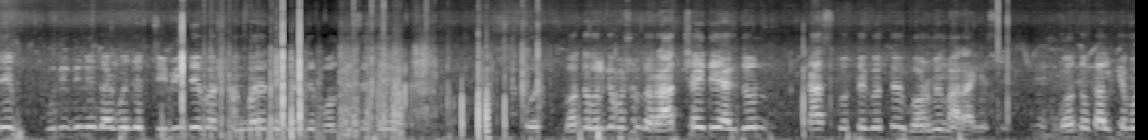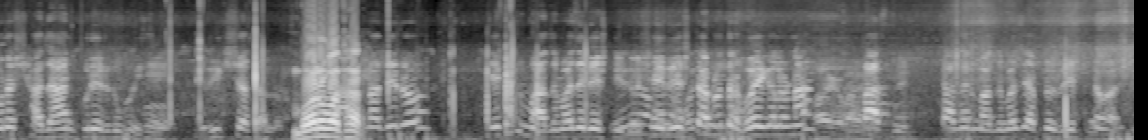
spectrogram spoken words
যে প্রতিদিনই দেখবেন যে টিভিতে বা সংবাদে দেখবেন যে বলতেছে যে গতকালকে পর্যন্ত রাজশাহীতে একজন কাজ করতে করতে গরমে মারা গেছে। গতকালকে মনে হয় শাহজাহানপুরে এরকম হয়েছে রিক্সা চালক। বড় কথার আপনাদেরও একটু মাঝে মাঝে রেস্ট নিতে সেই রেস্টটা আপনাদের হয়ে গেল না? পাঁচ মিনিট কাজের মাঝে মাঝে আপনার রেস্ট নেওয়া আর কি।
